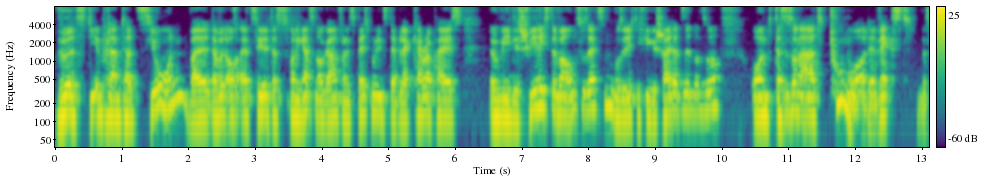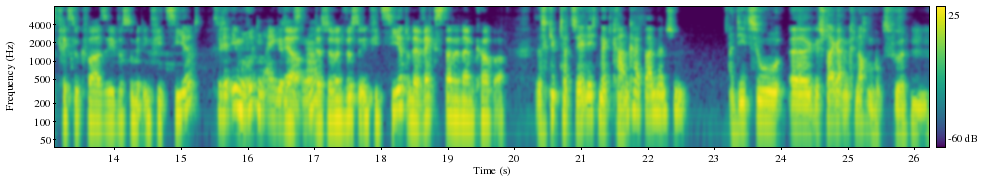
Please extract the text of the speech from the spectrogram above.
wird die Implantation, weil da wird auch erzählt, dass von den ganzen Organen von den Space Marines der Black Carapace irgendwie das Schwierigste war umzusetzen, wo sie richtig viel gescheitert sind und so. Und das ist so eine Art Tumor, der wächst. Das kriegst du quasi, wirst du mit infiziert. Das wird ja im Rücken Ja, eingesetzt, ne? das wird, wirst du infiziert und der wächst dann in deinem Körper. Es gibt tatsächlich eine Krankheit bei Menschen, die zu äh, gesteigerten Knochenwuchs führt. Hm.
